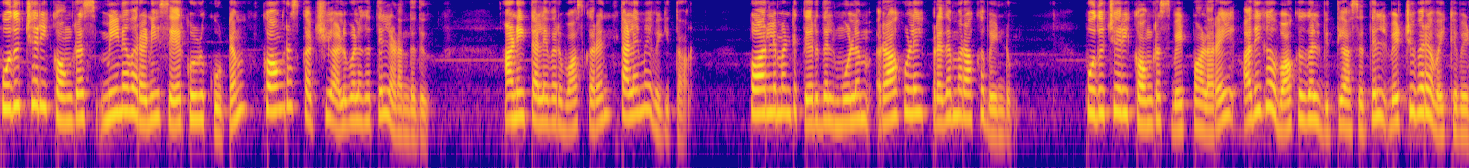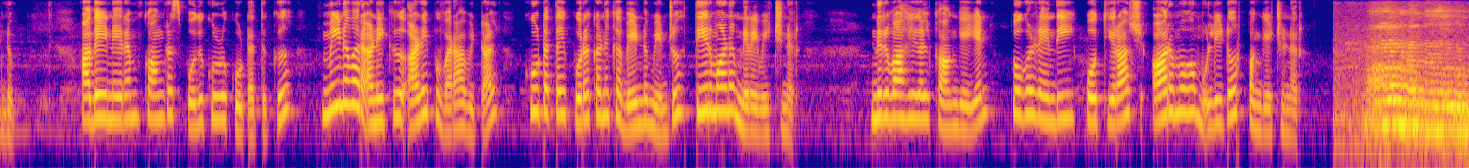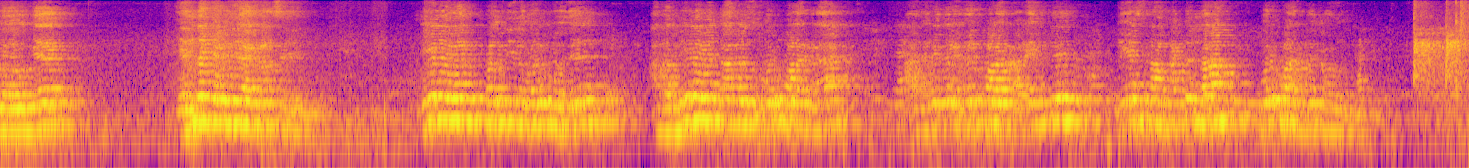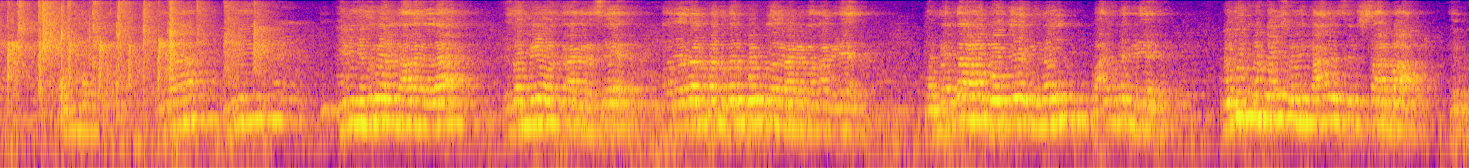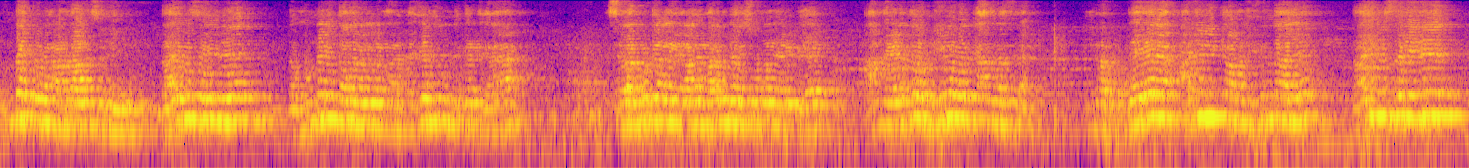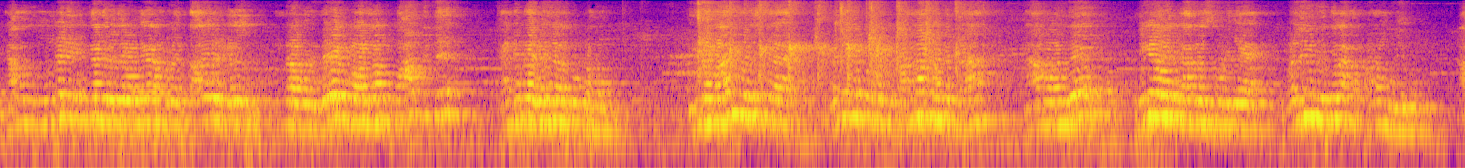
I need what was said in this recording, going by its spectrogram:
புதுச்சேரி காங்கிரஸ் மீனவர் அணி செயற்குழு கூட்டம் காங்கிரஸ் கட்சி அலுவலகத்தில் நடந்தது. அணித் தலைவர் பாஸ்கரன் தலைமை வகித்தார். பார்லிமெண்ட் தேர்தல் மூலம் ராகுலை பிரதமராக்க வேண்டும். புதுச்சேரி காங்கிரஸ் வேட்பாளரை அதிக வாக்குகள் வித்தியாசத்தில் வெற்றி பெற வைக்க வேண்டும். அதே நேரம் காங்கிரஸ் பொதுக்குழு கூட்டத்துக்கு மீனவர் அணிக்கு அழைப்பு வராவிட்டால் கூட்டத்தை புறக்கணிக்க வேண்டும் என்று தீர்மானம் நிறைவேற்றினர். நிர்வாகிகள் காங்கேயன் புகழேந்தி போத்திராஜ் ஆறுமுகம் உள்ளிட்டோர் பங்கேற்றனர். பாராளுமன்ற தேர்தல் பொறுத்தளவுக்கு எந்த தொகுதியாக இருந்தாலும் சரி மீனவர் பகுதியில் வரும்போது அந்த மீனவர் காங்கிரஸ் பொறுப்பாளர்களை அங்க இருக்கிற வேட்பாளர் அழைத்து பேசினா மட்டும்தான் பொறுப்பாளர்கள் கலந்து ஏன்னா இனி இனி எதிர்வரும் காலங்கள்ல ஏதோ மீனவர் காங்கிரஸ் அது ஏதாவது பத்து பேர் பொறுப்பாளர்கள்லாம் கிடையாது. இந்த மெத்தனான போக்கு நீங்கள் வாழ்ந்த கிடையாது. பொதுக்கூட்டம் சொல்லி காங்கிரஸ் கட்சி சார்பா? எந்த கூட்டம் நடந்தாலும் சரி தயவு செய்து இந்த முன்னணி தலைவர்கள் நான் கையெழுத்து வந்து கேட்டுக்கிறேன். சில கூட்டங்களுக்கு வர முடியாத சூழ்நிலை இருக்கு. அந்த இடத்துல மீனவர் காங்கிரஸ்ல இந்த பெயரை அறிவிக்காமல் இருந்தாலே தயவு செய்து நமக்கு முன்னாடி உட்கார்ந்து நம்முடைய தலைவர்கள் இந்த ஒரு வேறுபாடுலாம் பார்த்துட்டு கண்டிப்பா வெளிநடப்பு பண்ணணும் இந்த மாதிரி ஒரு சில வெளிநடப்பு பண்ணா மட்டும்தான் நாம வந்து மீனவர் காங்கிரஸ் வலியுறுத்தி நாங்க பண்ண முடியும்.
